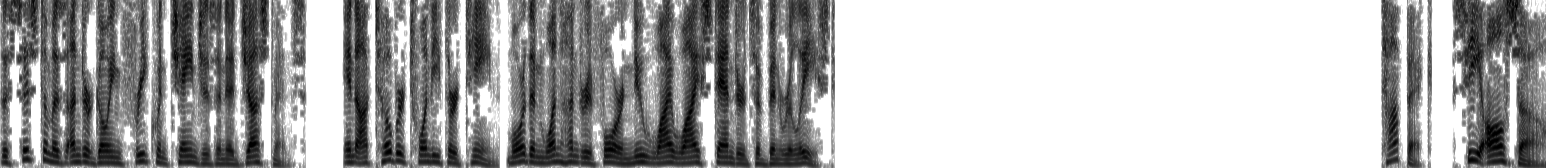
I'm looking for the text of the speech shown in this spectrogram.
The system is undergoing frequent changes and adjustments. In October 2013, more than 104 new YY standards have been released. See also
